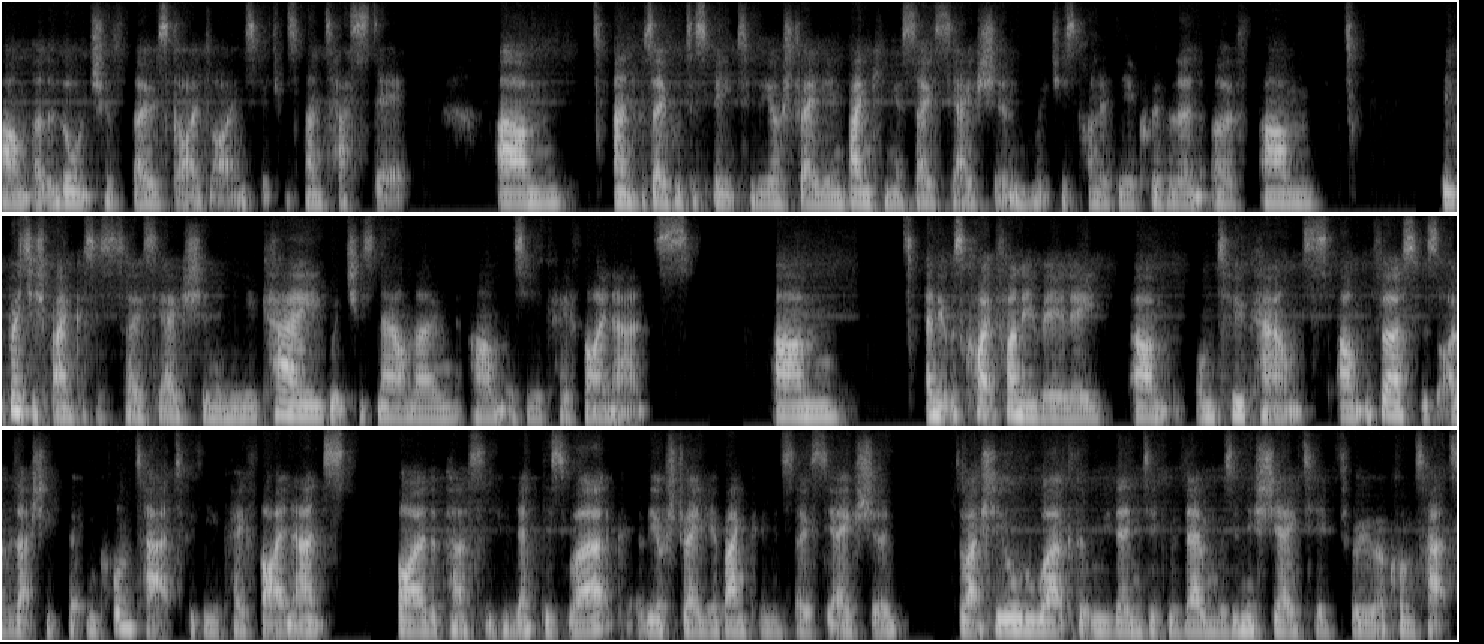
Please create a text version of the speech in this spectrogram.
um, at the launch of those guidelines, which was fantastic. Um, and was able to speak to the Australian Banking Association, which is kind of the equivalent of um, the British Bankers Association in the UK, which is now known um, as UK Finance. Um, and it was quite funny, really, on two counts. the first was I was actually put in contact with UK Finance via the person who led this work at the Australia Banking Association. So actually all the work that we then did with them was initiated through a contact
